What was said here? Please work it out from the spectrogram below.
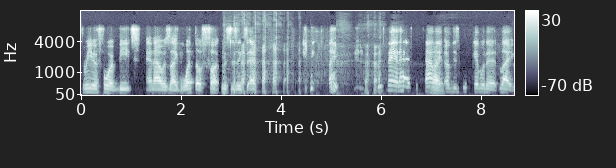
three or four beats, and I was like, "What the fuck? This is exactly like this man has the talent Nice. of just being able to like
